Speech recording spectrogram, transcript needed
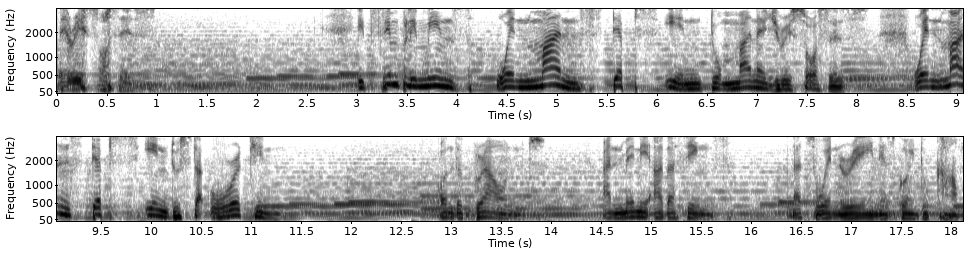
the resources. It simply means when man steps in to manage resources, when man steps in to start working on the ground and many other things, that's when rain is going to come.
